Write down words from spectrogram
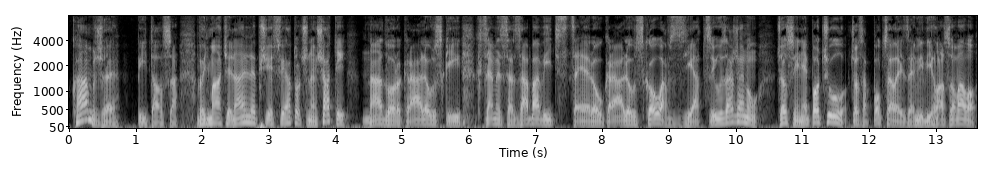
Kamže? Pýtal sa. Veď máte najlepšie sviatočné šaty? Nádvor kráľovský. Chceme sa zabaviť s cérou kráľovskou a vziať si ju za ženu. Čo si nepočul? Čo sa po celej zemi vyhlasovalo?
